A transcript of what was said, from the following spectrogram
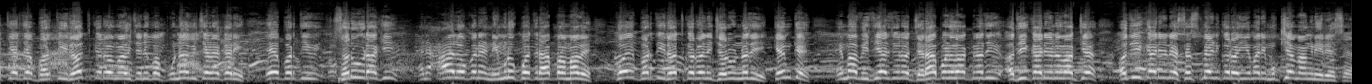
અત્યારે જે ભરતી રદ કરવામાં આવી છે એની પર પુનઃ વિચારણા કરી એ ભરતી શરૂ રાખી અને આ લોકોને નિમણૂક પત્ર આપવામાં આવે. કોઈ ભરતી રદ કરવાની જરૂર નથી. કેમ કે એમાં વિદ્યાર્થીઓનો જરા પણ વાક નથી અધિકારીઓનો વાક છે. અધિકારીઓને સસ્પેન્ડ કરો એ અમારી મુખ્ય માંગણી રહેશે.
